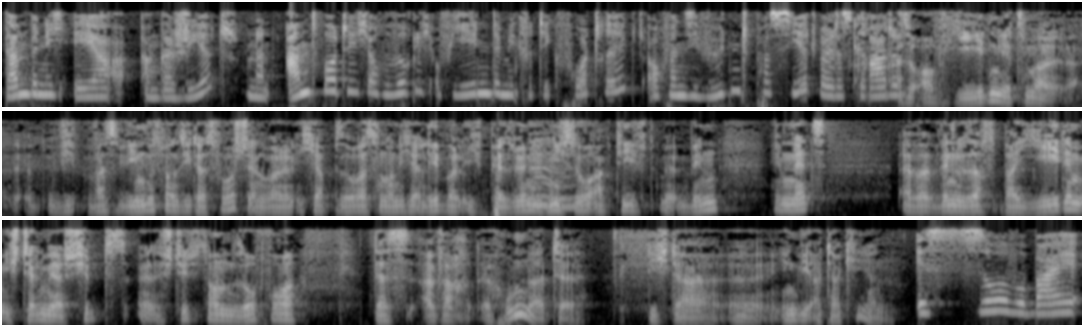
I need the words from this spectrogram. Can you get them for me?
dann bin ich eher engagiert und dann antworte ich auch wirklich auf jeden, der mir Kritik vorträgt, auch wenn sie wütend passiert, weil das gerade. Also auf jeden jetzt mal, wie, was, wie muss man sich das vorstellen? Weil ich habe sowas noch nicht erlebt, weil ich persönlich mhm. nicht so aktiv bin im Netz. Aber wenn du sagst, bei jedem, ich stelle mir Shitstorm äh, so vor, dass einfach Hunderte dich da äh, irgendwie attackieren. Ist so, wobei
